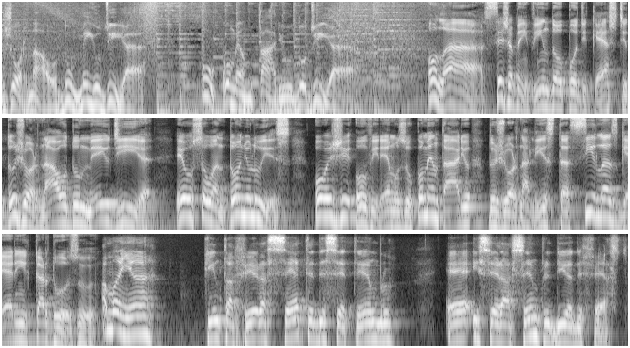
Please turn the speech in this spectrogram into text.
Jornal do Meio-Dia. O comentário do dia. Olá, seja bem-vindo ao podcast do Jornal do Meio-Dia. Eu sou Antônio Luiz. Hoje ouviremos o comentário do jornalista Silas Guerin Cardoso. Amanhã, quinta-feira, 7 de setembro, é e será sempre dia de festa.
